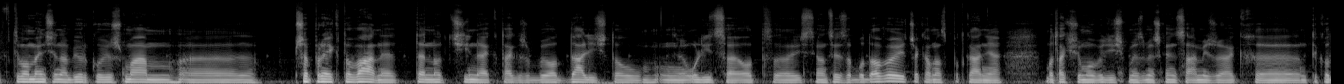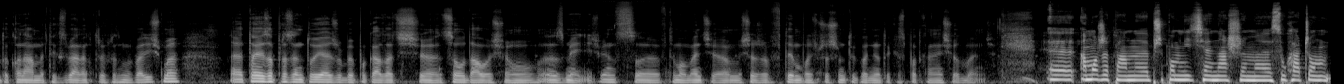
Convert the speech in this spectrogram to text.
W tym momencie na biurku już mam e, przeprojektowany ten odcinek, tak żeby oddalić tą mm, ulicę od e, istniejącej zabudowy i czekam na spotkanie, bo tak się umówiliśmy z mieszkańcami, że jak e, tylko dokonamy tych zmian, o których rozmawialiśmy, to je zaprezentuję, żeby pokazać, e, co udało się e, zmienić. Więc e, w tym momencie myślę, że w tym bądź w przyszłym tygodniu takie spotkanie się odbędzie. E, A może pan przypomnieć naszym e, słuchaczom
